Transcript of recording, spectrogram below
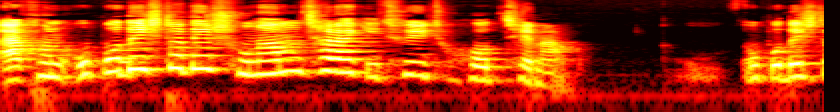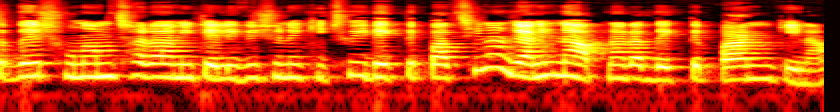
এখন উপদেষ্টাদের সুনাম ছাড়া কিছুই হচ্ছে না। উপদেষ্টাদের সুনাম ছাড়া আমি টেলিভিশনে কিছুই দেখতে পাচ্ছি না, জানি না আপনারা দেখতে পান কিনা।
